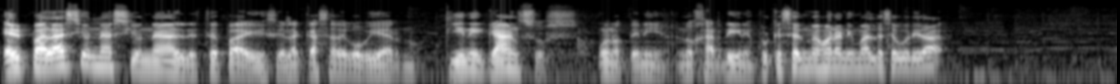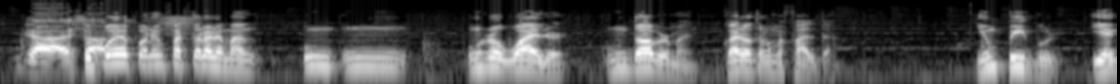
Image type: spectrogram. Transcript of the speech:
El Palacio Nacional de este país, es la casa de gobierno, tiene gansos. Bueno, tenía, en los jardines, porque es el mejor animal de seguridad. Ya, exacto. Tú puedes poner un pastor alemán, un, un, un Rottweiler, un Doberman, ¿cuál es otro que me falta? Y un Pitbull. Y el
